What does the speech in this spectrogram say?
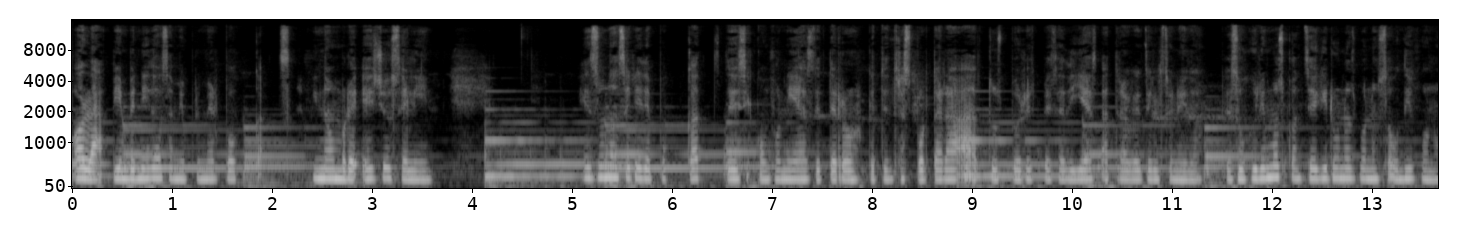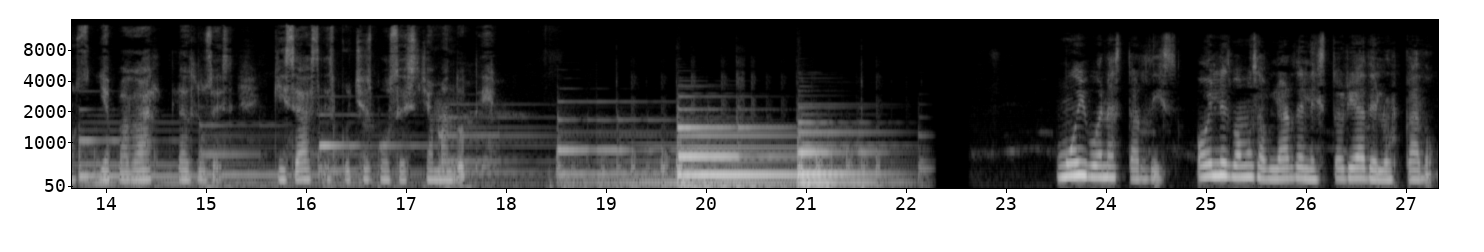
Hola, bienvenidos a mi primer podcast. Mi nombre es Jocelyn. Es una serie de podcasts de psicofonías de terror que te transportará a tus peores pesadillas a través del sonido. Te sugerimos conseguir unos buenos audífonos y apagar las luces. Quizás escuches voces llamándote. Muy buenas tardes. Hoy les vamos a hablar de la historia del horcado.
